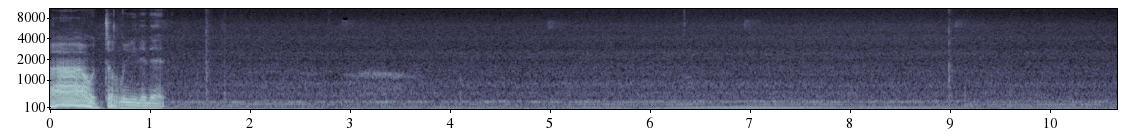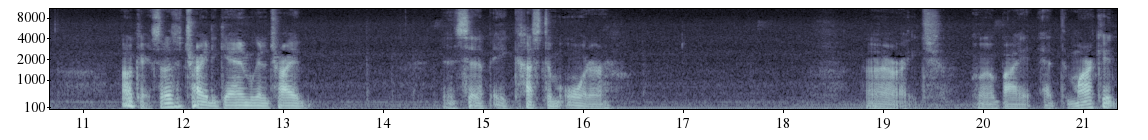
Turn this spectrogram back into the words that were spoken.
Oh, deleted it. Okay, so let's try it again. We're going to try and set up a custom order. All right, to buy it at the market.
